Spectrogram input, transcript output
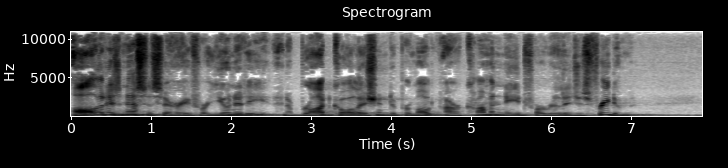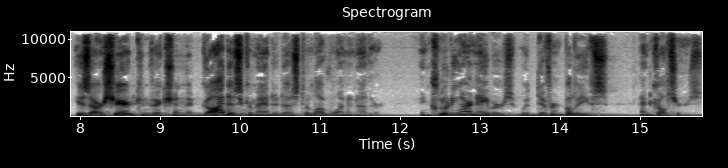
All that is necessary for unity and a broad coalition to promote our common need for religious freedom is our shared conviction that God has commanded us to love one another, including our neighbors with different beliefs and cultures.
